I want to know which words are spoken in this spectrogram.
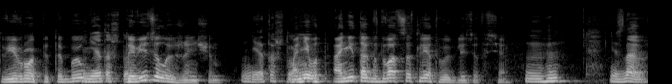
В Европе ты был? Нет, а что? Ты видел их женщин? Нет, а что? Они, вот, они так в 20 лет выглядят все. Угу. Не знаю.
